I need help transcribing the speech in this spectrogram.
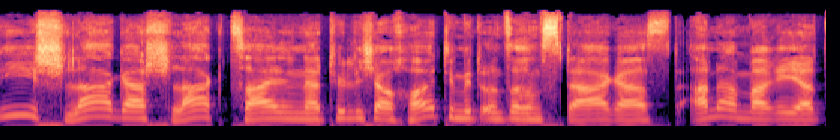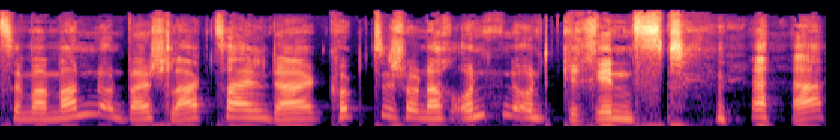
Die Schlager-Schlagzeilen natürlich auch heute mit unserem Stargast Anna-Maria Zimmermann. Und bei Schlagzeilen, da guckt sie schon nach unten und grinst. Was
